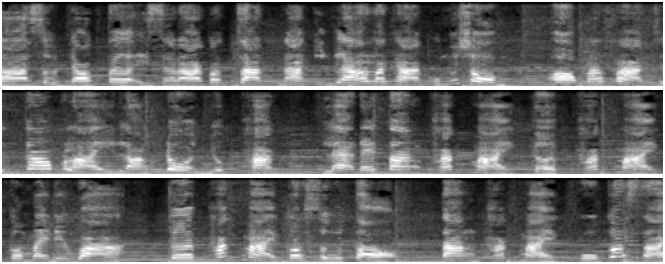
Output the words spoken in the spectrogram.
ล่าสุดดรอิสราก็จัดนะอีกแล้วล่ะค่ะคุณผู้ชม ออกมาฝากถึงก้าวไกลหลังโดนยุบพัก และได้ตั้งพักใหม่ เกิดพักใหม่ก็ไม่ได้ว่า เกิดพักใหม่ก็สู้ต่อ ตั้งพักใหม่กูก็ใส่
